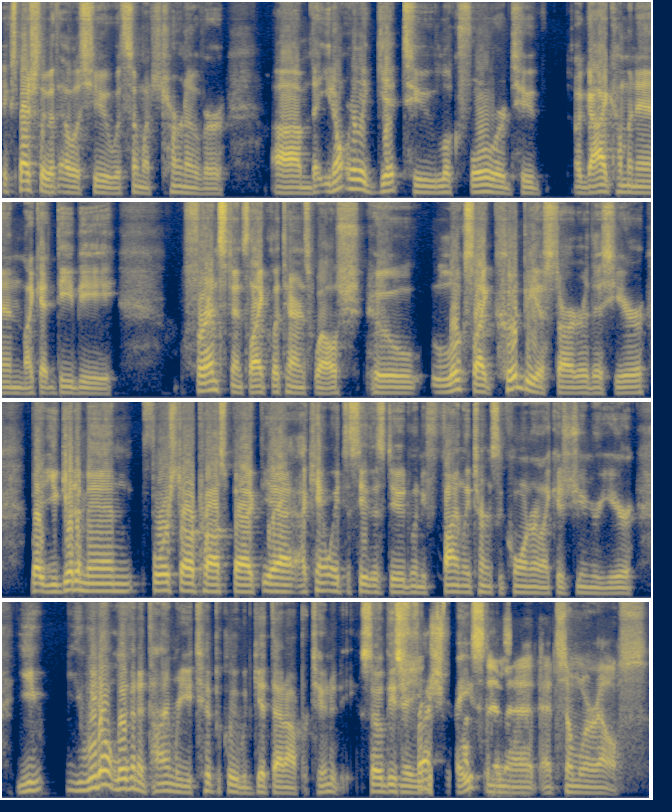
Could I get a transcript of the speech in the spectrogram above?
especially with LSU, with so much turnover um, that you don't really get to look forward to a guy coming in like at DB, for instance, like Laterrance Welch, who looks like could be a starter this year, but you get him in, four star prospect. Yeah, I can't wait to see this dude when he finally turns the corner like his junior year. You you, we don't live in a time where you typically would get that opportunity. So these yeah, fresh faces them at, at somewhere else.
